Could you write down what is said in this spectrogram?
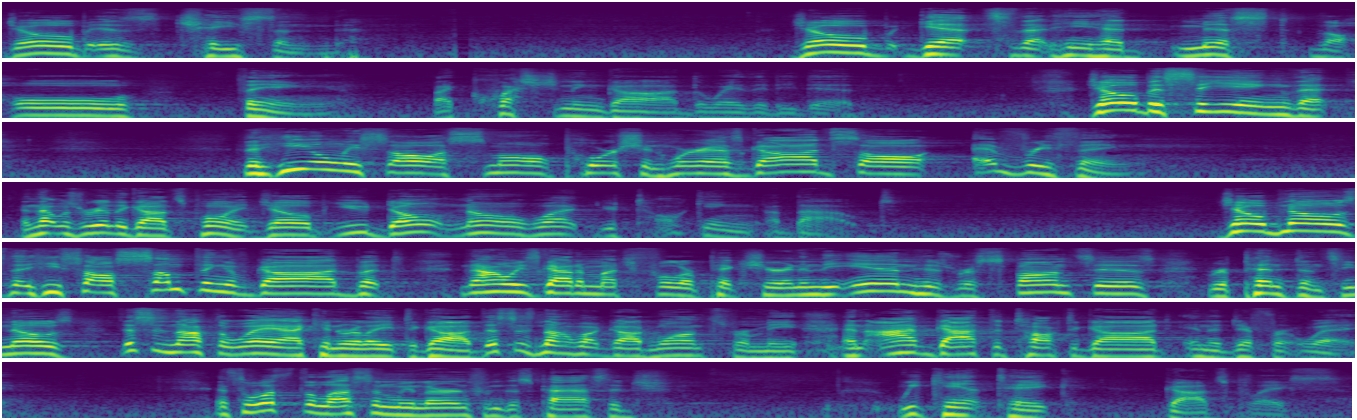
Job is chastened. Job gets that he had missed the whole thing by questioning God the way that he did. Job is seeing that, that he only saw a small portion, whereas God saw everything. And that was really God's point. Job, you don't know what you're talking about. Job knows that he saw something of God, but now he's got a much fuller picture. And in the end, his response is repentance. He knows this is not the way I can relate to God. This is not what God wants from me. And I've got to talk to God in a different way. And so, what's the lesson we learn from this passage? We can't take God's place.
